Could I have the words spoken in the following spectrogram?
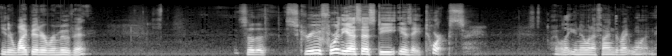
Either wipe it or remove it. So the screw for the SSD is a Torx. I will let you know when I find the right one.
